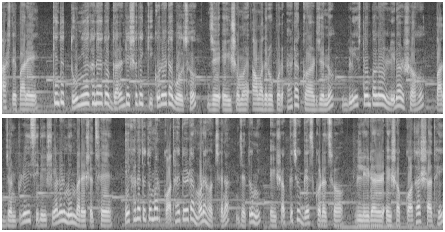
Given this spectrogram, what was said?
আসতে পারে। কিন্তু তুমি এখানে এত গ্যারান্টির সাথে কি করে এটা বলছো? যে এই সময় আমাদের উপর অ্যাটাক করার জন্য ব্লিচ টেম্পলের লিডার সহ পাঁচজন প্রি সিলিশিয়ালের মেম্বার এসেছে। এখানে তো তোমার কথায় তো এটা মনে হচ্ছে না যে তুমি এই সব কিছু গেস করেছ। লিডারের এই সব কথার সাথেই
